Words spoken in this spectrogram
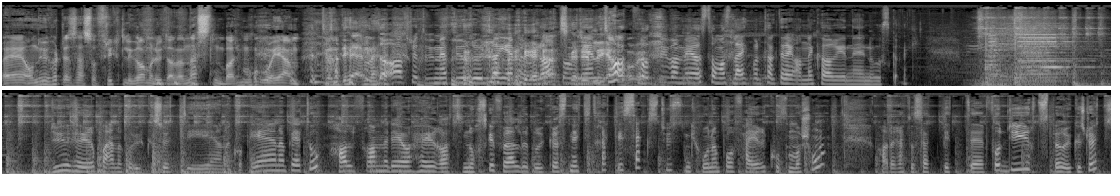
Eh, og nå hørtes jeg så fryktelig gammel ut at jeg nesten bare må gå hjem. Men det, men... Da avslutter vi med at du ruller hjem med rullatoren. Takk for at du var med oss, Thomas Leikvoll. Takk til deg, Anne Karin Norskag. Du hører på NRK Ukeslutt i NRK P1 og P2. Halv fram med det å høre at norske foreldre bruker i snitt 36 000 kroner på å feire konfirmasjon. Har det rett og slett blitt eh, for dyrt, spør Ukeslutt,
